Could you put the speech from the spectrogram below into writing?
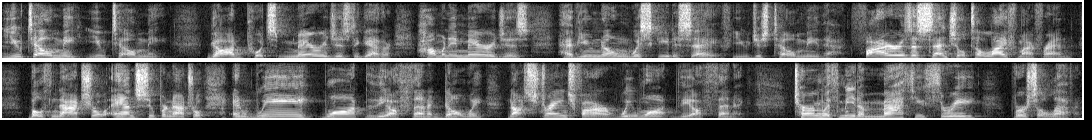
you tell me, you tell me. God puts marriages together. How many marriages have you known whiskey to save? You just tell me that. Fire is essential to life, my friend, both natural and supernatural. And we want the authentic, don't we? Not strange fire, we want the authentic. Turn with me to Matthew 3, verse 11.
